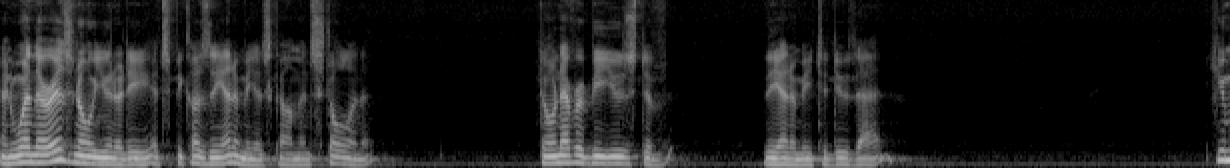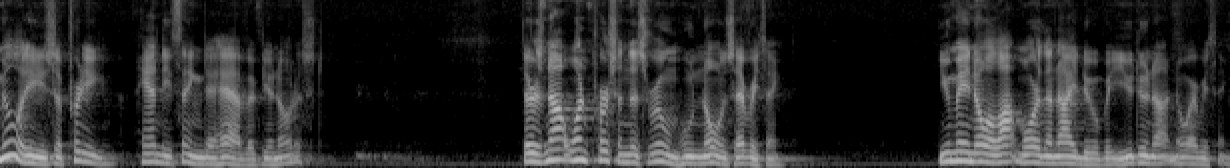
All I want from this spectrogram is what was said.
And when there is no unity, it's because the enemy has come and stolen it. Don't ever be used of the enemy to do that. Humility is a pretty handy thing to have, have you noticed? There's not one person in this room who knows everything. You may know a lot more than I do, but you do not know everything.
